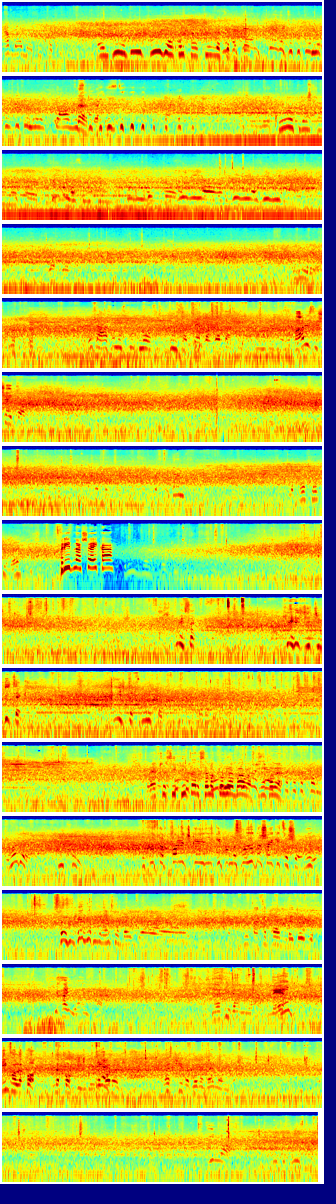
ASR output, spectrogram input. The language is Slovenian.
acabados aqui. Andinho, tem tudo, eu tenho tantinho daqui pra cá. Pega-te que tem meu convite no salvo. Tudo, não foi uma coisa. Vivia, vivia, vivia. Zdaj, da smo skupno, tu se treba zadati. Zabavi se še to. Pridna šejka. Listek. Jeździć, listek. Listek, listek. Reče si hitar, se lahko zabavaš, ne pa ne. Tako? Tako toporička in neki pa ima svojo na šejkica šo, ne? To vedno mi reče, da je... Ti take bombe dugo. Ja, ja, ja. Ja, ja, ja. Ne, Kingo lepo, lepo hier. lepo reči. hier, čina bo hier, videla. Kingo. hier, Kristo.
